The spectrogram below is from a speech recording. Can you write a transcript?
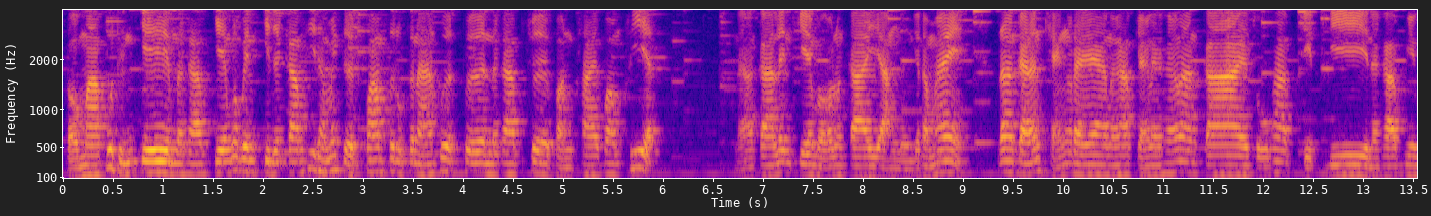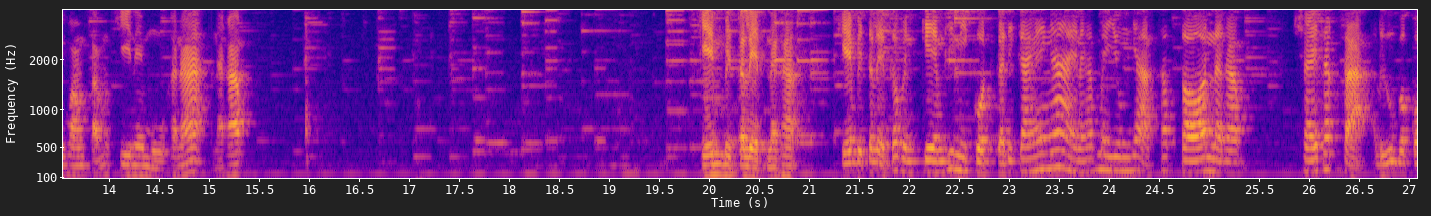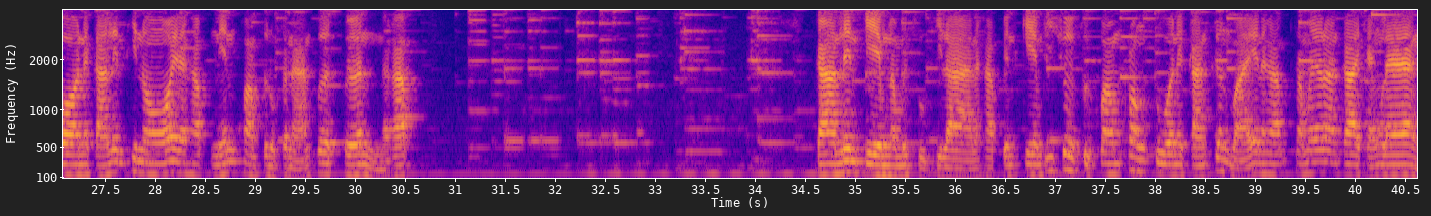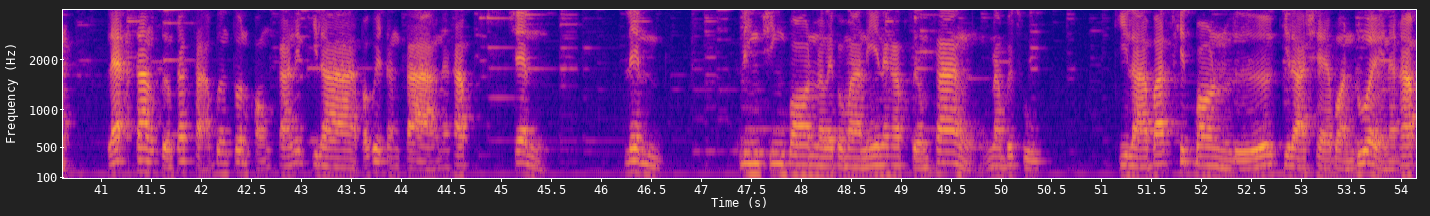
ต่อมาพูดถึงเกมนะครับ เกมก็เป็นกิจกรรมที่ทำให้เกิดความสนุกสนานเพลิดเพลินนะครับ ช่วยผ่อนคลายความเครียดนะการเล่นเกมออกกำลังกายอย่างหนึ่งจะทำให้ ร่างกายนั้นแข็งแรงนะครับ แข็งแรงทั้งร่างกายสุขภาพจิตดีนะครับ มีความสามัคคีในหมู่คณะนะครับ เกมเบตเตเล็ดนะครับ เกมเบตเตเล็ดก็เป็นเกมที่มีกฎกติกาง่ายๆนะครับ ไม่ยุ่งยากซับซ้อนนะครับ ใช้ทักษะหรืออุปกรณ์ในการเล่นที่น้อยนะครับ เน้นความสนุกสนานเพลิดเพลินนะครับ การเล่นเกมนำไปสู่กีฬานะครับ เป็นเกมที่ช่วยฝึกความคล่องตัวในการเคลื่อนไหวนะครับทำให้ร่างกายแข็งแรง และสร้างเสริมทักษะเบื้องต้นของการเล่นกีฬาประเภทต่างๆนะครับ เช่นเล่นลิงชิงบอลอะไรประมาณนี้นะครับ เสริมสร้างนำไปสู่กีฬาบาสเกตบอล หรือกีฬาแชร์บอลด้วยนะครับ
